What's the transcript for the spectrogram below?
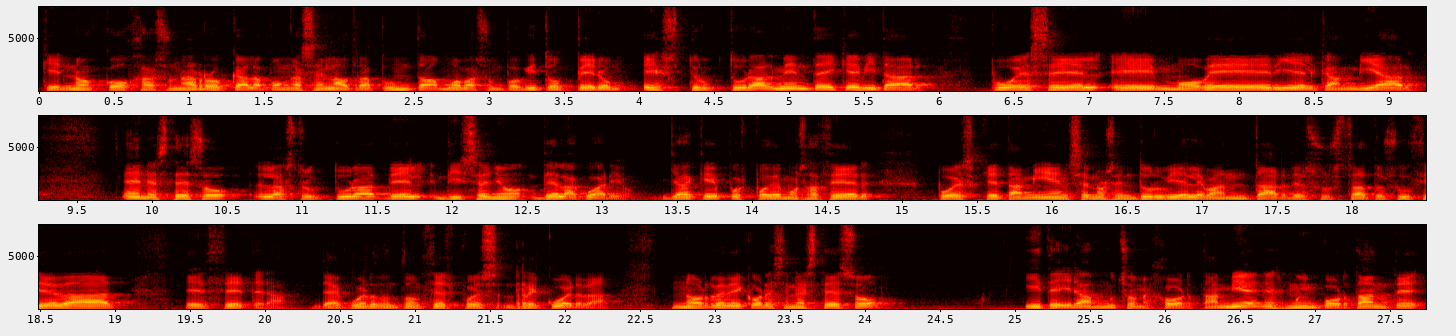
que no cojas una roca, la pongas en la otra punta o muevas un poquito, pero estructuralmente hay que evitar pues el eh, mover y el cambiar en exceso la estructura del diseño del acuario, ya que pues podemos hacer pues que también se nos enturbie levantar del sustrato suciedad, etcétera. ¿De acuerdo? Entonces, pues recuerda, no redecores en exceso y te irá mucho mejor. También es muy importante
